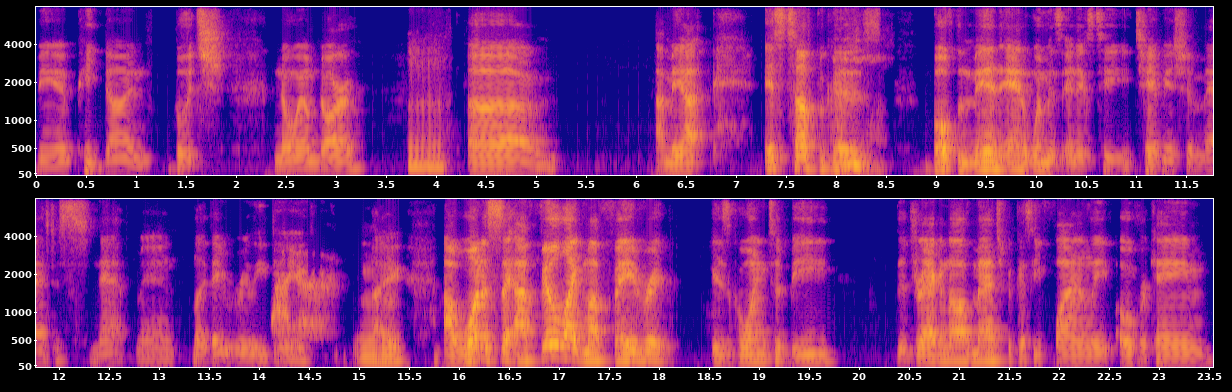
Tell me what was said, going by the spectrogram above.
being Pete Dunne, Butch, Noam Dar. Mhm. Um, I mean, I it's tough because both the men and women's NXT championship matches snapped, man. Like they really did. Mhm. Like I want to say, I feel like my favorite is going to be the Dragunov match because he finally overcame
